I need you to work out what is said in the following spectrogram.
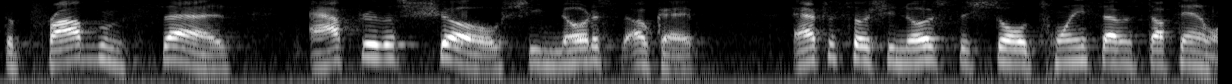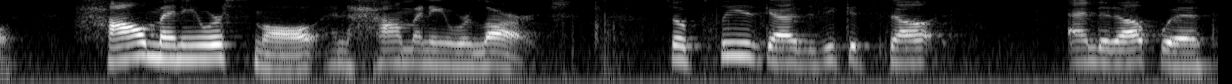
The problem says after the show, she noticed, okay, after so, she noticed that she sold 27 stuffed animals. How many were small and how many were large? So please, guys, if you could sell, end it up with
